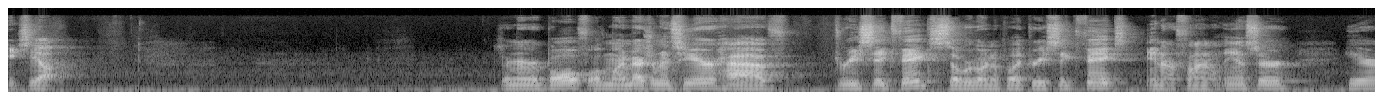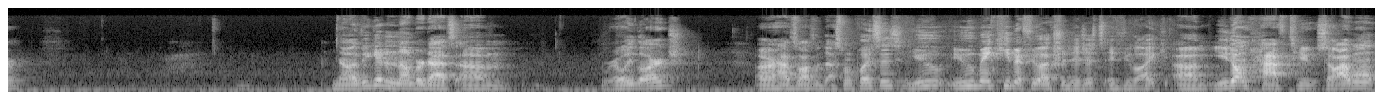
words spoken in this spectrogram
HCl. So remember, both of my measurements here have 3 sig figs, so we're going to put 3 sig figs in our final answer here. Now, if you get a number that's um, really large or has lots of decimal places, you you may keep a few extra digits if you like. Um, you don't have to. So I won't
